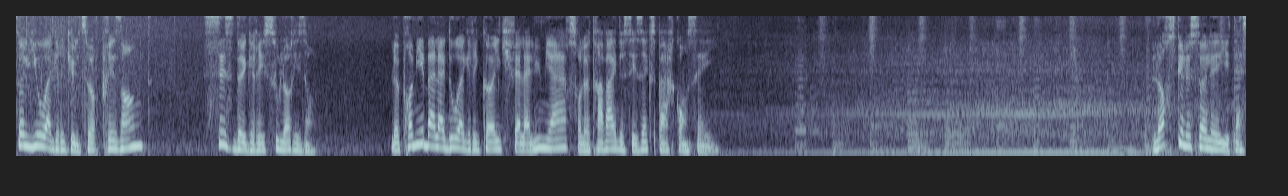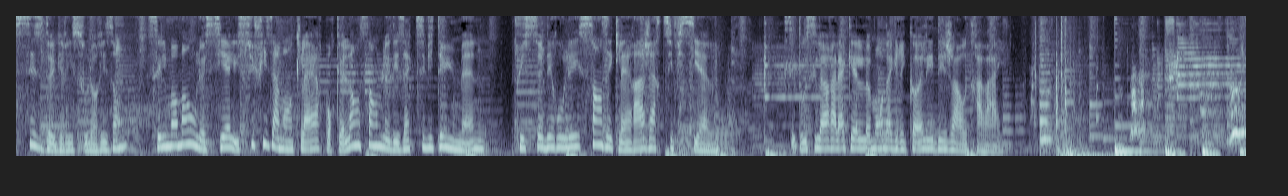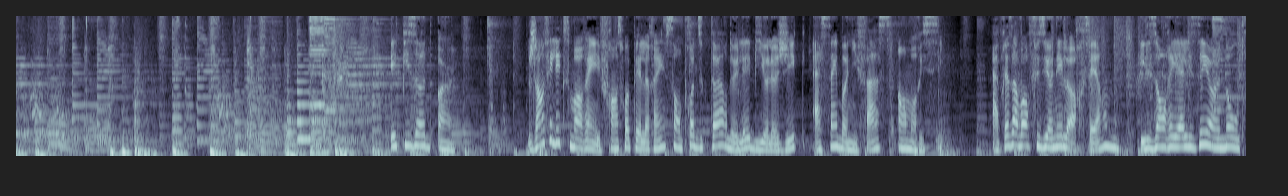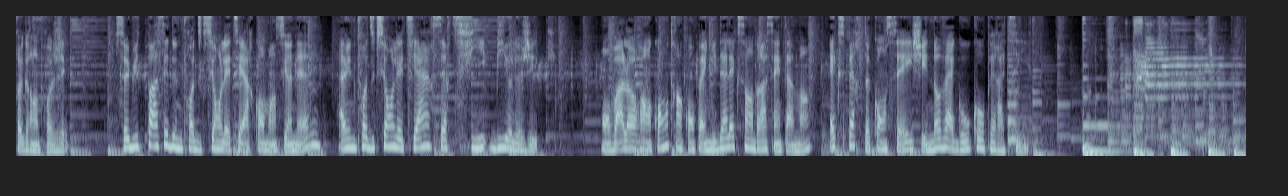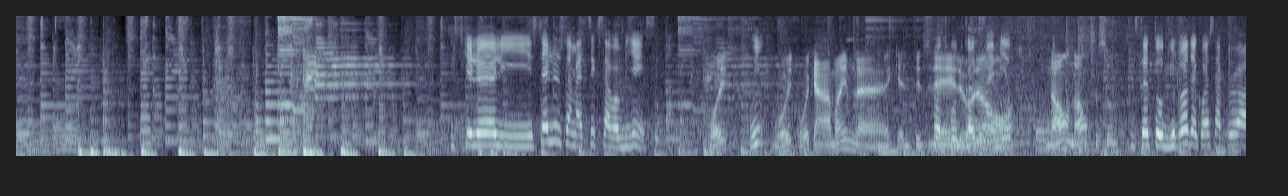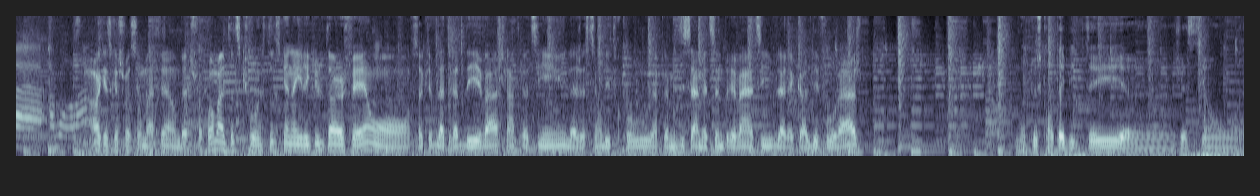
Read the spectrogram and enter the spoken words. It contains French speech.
Solio Agriculture présente 6 degrés sous l'horizon. Le premier balado agricole qui fait la lumière sur le travail de ses experts conseils. Lorsque le soleil est à 6 degrés sous l'horizon, c'est le moment où le ciel est suffisamment clair pour que l'ensemble des activités humaines puissent se dérouler sans éclairage artificiel. C'est aussi l'heure à laquelle le monde agricole est déjà au travail. Épisode 1. Jean-Félix Morin et François Pellerin sont producteurs de lait biologique à Saint-Boniface, en Mauricie. Après avoir fusionné leurs fermes, ils ont réalisé un autre grand projet, celui de passer d'une production laitière conventionnelle à une production laitière certifiée biologique. On va à leur rencontre en compagnie d'Alexandra Saint-Amand, experte conseil chez Novago Coopérative. Que là, les cellules somatiques, ça va bien ces temps Oui. Oui. Oui, oui, quand même, la qualité du Pas lait trop de là, code là, on- dynamite, euh. Non, non, c'est ça. Ce taux de gras, de quoi ça peut euh, avoir l'air? Ah, qu'est-ce que je fais sur ma ferme? Ben, je fais pas mal tout ce qu'il faut, tout ce qu'un agriculteur fait. On s'occupe de la traite des vaches, l'entretien, la gestion des troupeaux. L'après-midi, c'est la médecine préventive, la récolte des fourrages. Moi, plus comptabilité, euh, gestion. euh,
